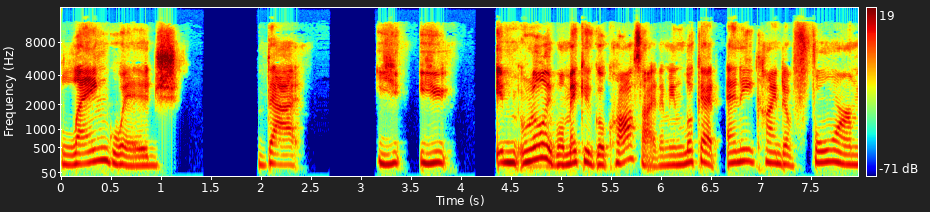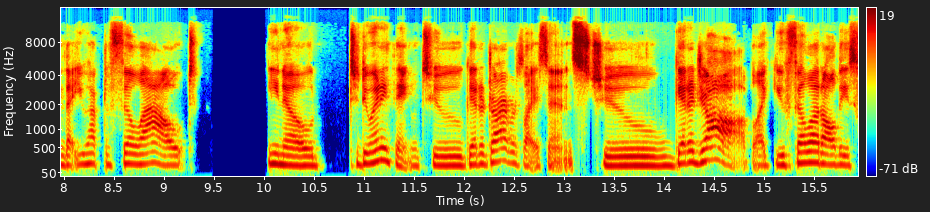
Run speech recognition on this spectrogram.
language that you you it really will make you go cross-eyed. I mean look at any kind of form that you have to fill out you know to do anything to get a driver's license to get a job. Like you fill out all these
